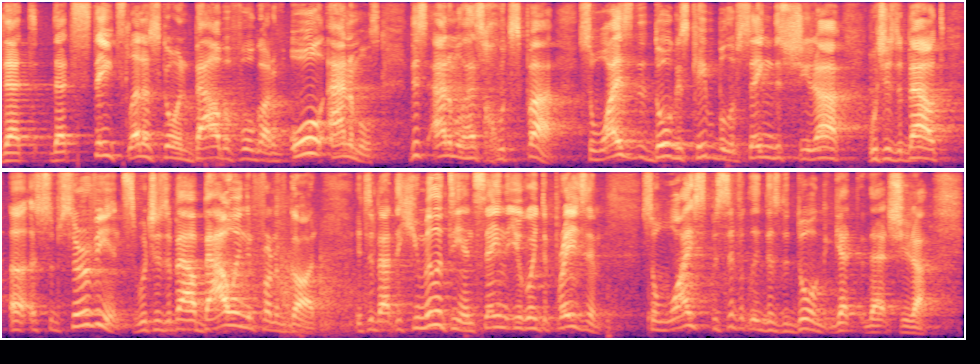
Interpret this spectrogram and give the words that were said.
that, that states, let us go and bow before God. Of all animals, this animal has chutzpah. So why is the dog is capable of saying this shirah, which is about uh, a subservience, which is about bowing in front of God? It's about the humility and saying that you're going to praise Him. So why specifically does the dog get that shirah?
